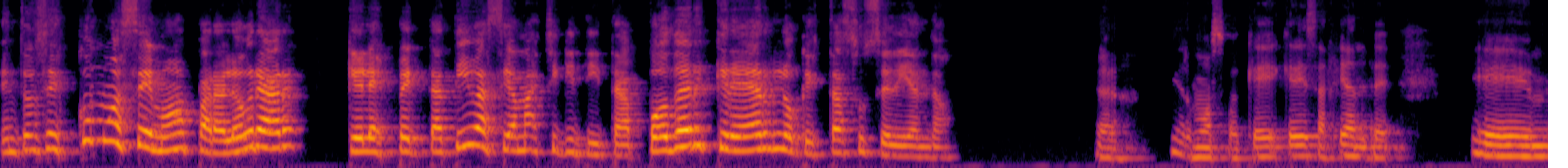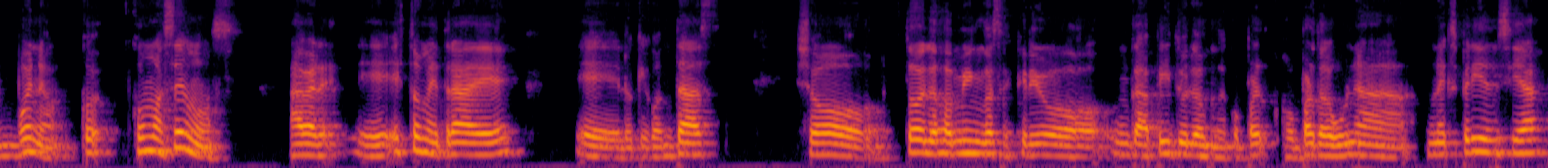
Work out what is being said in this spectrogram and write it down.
Entonces, ¿cómo hacemos para lograr que la expectativa sea más chiquitita? Poder creer lo que está sucediendo. hermoso, qué, desafiante. Eh, bueno, ¿cómo hacemos? A ver, eh, esto me trae eh, lo que contás. Yo todos los domingos escribo un capítulo donde comparto alguna una experiencia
